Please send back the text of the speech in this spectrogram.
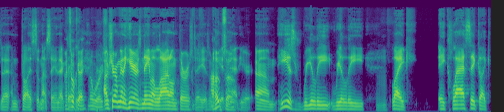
That I'm probably still not saying that. That's correctly. okay. No worries. I'm sure I'm going to hear his name a lot on Thursday. Is what I I'm hope getting so. at here. Um, he is really, really Mhm. like a classic, like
